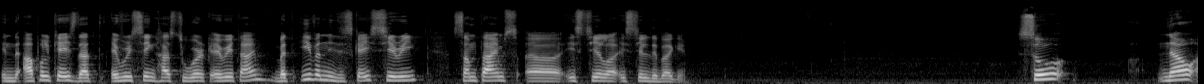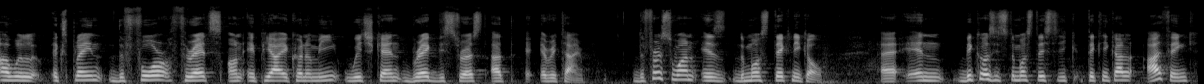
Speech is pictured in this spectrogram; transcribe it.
in the Apple case that everything has to work every time. But even in this case, Siri sometimes is, still, is still debugging. So now I will explain the four threats on API economy which can break this trust at every time. The first one is the most technical. Uh, and because it's the most technical, I think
